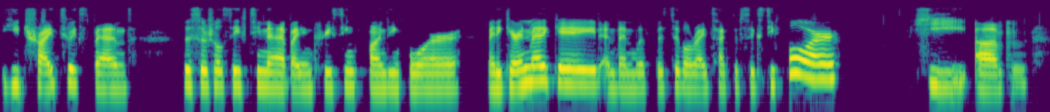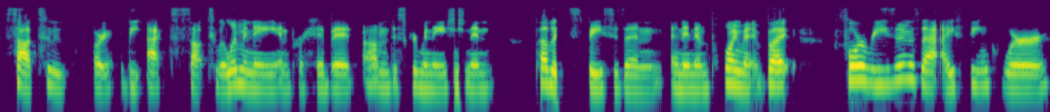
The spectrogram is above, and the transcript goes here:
he tried to expand the social safety net by increasing funding for Medicare and Medicaid. And then with the Civil Rights Act of 64, he um, sought to, or the act sought to eliminate and prohibit um, discrimination in public spaces and, and in employment, but for reasons that I think were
